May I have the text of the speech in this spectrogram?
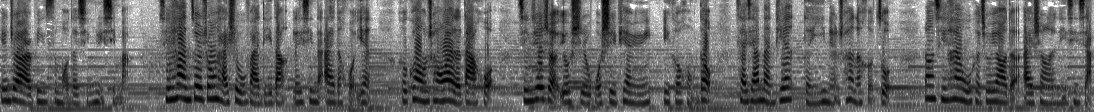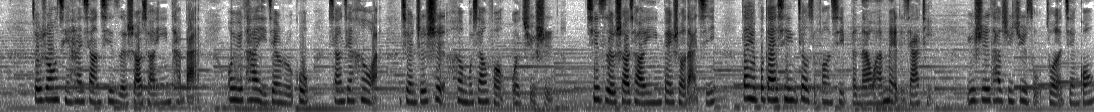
演着耳鬓厮磨的情侣戏码。秦汉最终还是无法抵挡内心的爱的火焰，何况窗外的大火，紧接着又是我是一片云，一颗红豆，彩霞满天等一连串的合作，让秦汉无可救药的爱上了林青霞。最终，秦汉向妻子邵乔英坦白，我与她一见如故，相见恨晚，简直是恨不相逢未娶時。妻子邵乔英备受打击，但也不甘心就此放弃本来完美的家庭。于是他去剧组做了监工，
